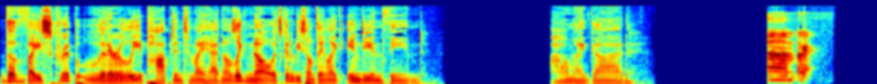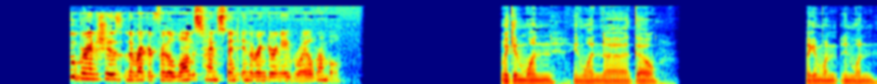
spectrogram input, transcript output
The vice grip literally popped into my head, and I was like, no, it's gonna be something like Indian themed. Oh my god. Um. Okay. Who brandishes the record for the longest time spent in the ring during a Royal Rumble? Like in one in one uh go? Like in one in one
